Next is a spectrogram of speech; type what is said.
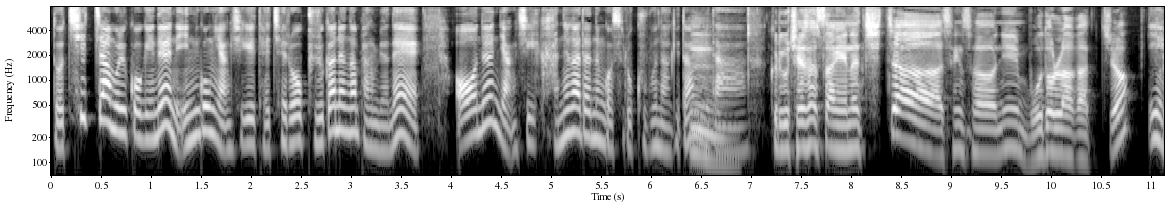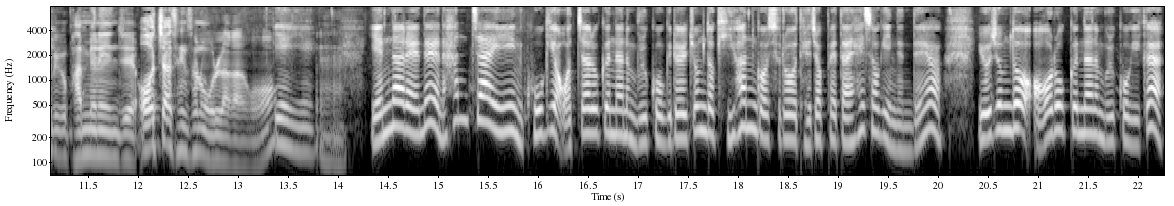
또 치자 물고기는 인공 양식이 대체로 불가능한 반면에 어는 양식이 가능하다는 것으로 구분하기도 합니다. 그리고 제사상에는 치자 생선이 못 올라갔죠? 예. 그리고 반면에 이제 어자 생선은 올라가고. 예, 예. 예. 옛날에는 한자인 고기 어자로 끝나는 물고기를 좀 더 귀한 것으로 대접했다는 해석이 있는데요. 요즘도 어로 끝나는 물고기가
